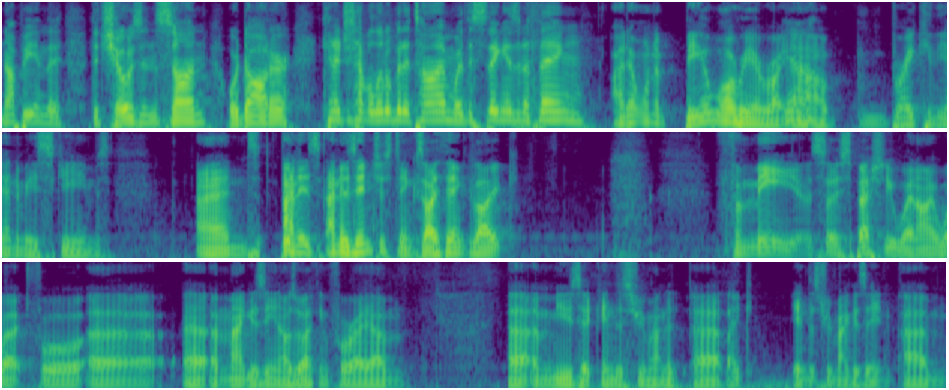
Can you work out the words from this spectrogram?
not being the the chosen son or daughter. Can I just have a little bit of time where this thing isn't a thing? I don't want to be a warrior right Yeah. now, breaking the enemy's schemes. And But- and it's and it's interesting because I think like for me, so especially when I worked for uh, a, a magazine, I was working for a um uh, a music industry man uh, like industry magazine. Um,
